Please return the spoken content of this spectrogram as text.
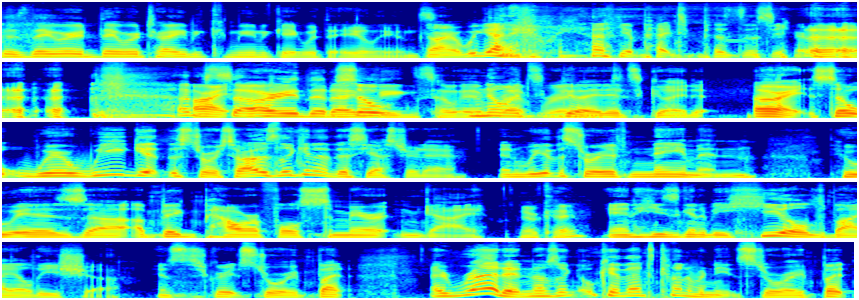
because they were they were trying to communicate with the aliens. All right, we gotta we gotta get back to business here. I'm right. sorry that I'm being so no, it's good. It's good. All right, so where we get the story. So I was looking at this yesterday, and we get the story of Naaman, who is uh, a big, powerful Samaritan guy. okay. and he's going to be healed by Elisha. It's this great story. But I read it and I was like, okay, that's kind of a neat story. But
